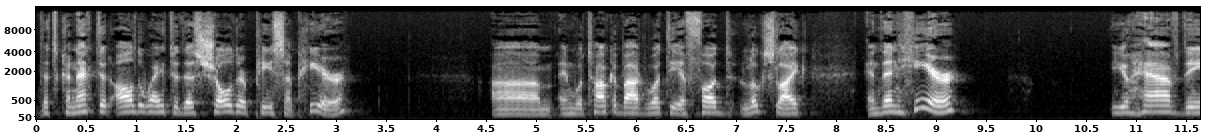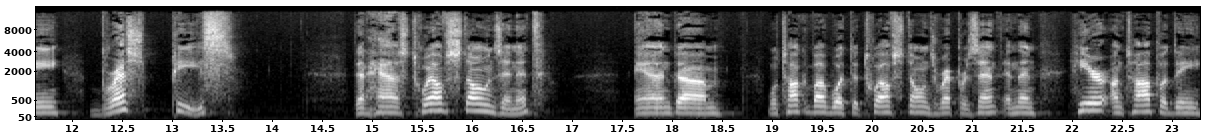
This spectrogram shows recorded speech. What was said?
that's connected all the way to this shoulder piece up here. Um, and we'll talk about what the ephod looks like. And then here, you have the breast piece that has 12 stones in it. And um, we'll talk about what the 12 stones represent. And then here on top of the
